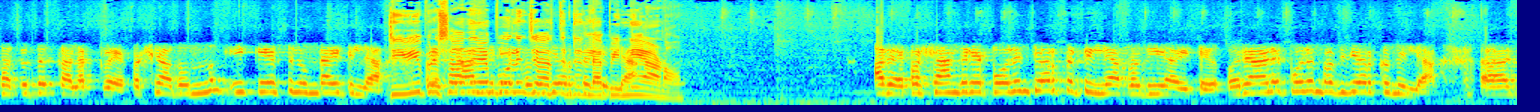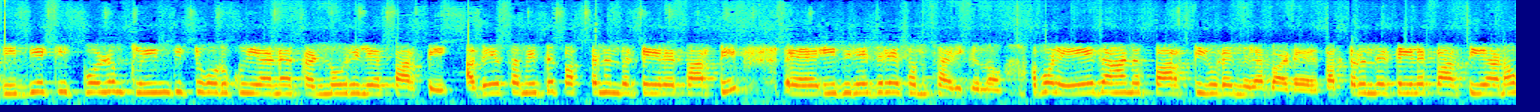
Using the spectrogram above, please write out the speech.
സത്യത്തിൽ കലക്ടറെ പക്ഷെ അതൊന്നും ഈ കേസിൽ ഉണ്ടായിട്ടില്ല. ടി വി പ്രസാദിനെ പോലും ചേർത്തിട്ടില്ല പിന്നെയാണോ? അതെ പ്രശാന്തിനെ പോലും ചേർത്തിട്ടില്ല പ്രതിയായിട്ട്. ഒരാളെ പോലും പ്രതി ചേർക്കുന്നില്ല. ദിവ്യക്ക് ഇപ്പോഴും ക്ലീൻ കിറ്റ് കൊടുക്കുകയാണ് കണ്ണൂരിലെ പാർട്ടി. അതേസമയത്ത് പത്തനംതിട്ടയിലെ പാർട്ടി ഇതിനെതിരെ സംസാരിക്കുന്നു. അപ്പോൾ ഏതാണ് പാർട്ടിയുടെ നിലപാട്? പത്തനംതിട്ടയിലെ പാർട്ടിയാണോ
